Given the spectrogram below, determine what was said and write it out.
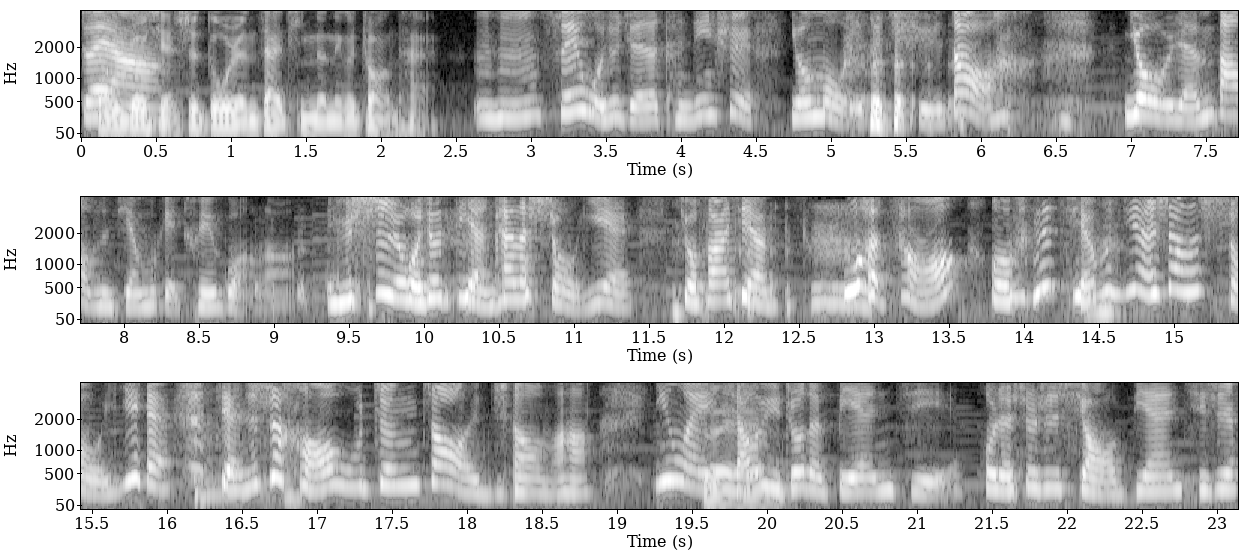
小宇宙显示多人在听的那个状态。嗯哼，所以我就觉得肯定是有某一个渠道。有人把我们的节目给推广了，于是我就点开了首页，就发现，卧槽，我们的节目竟然上了首页，简直是毫无征兆，你知道吗？因为小宇宙的编辑或者说是小编，其实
